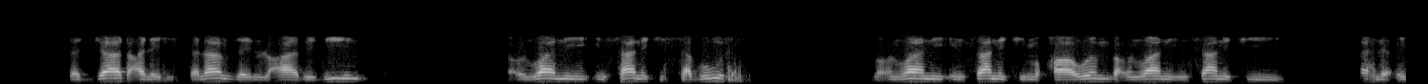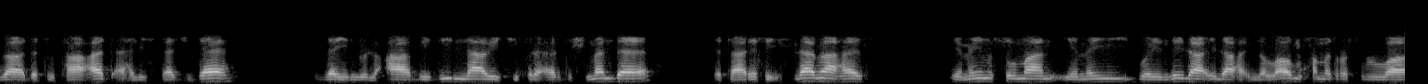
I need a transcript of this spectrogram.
سجاد علیه السلام زین العابدین بەعنوانی ئینسانێکی سەبور بە عنوانی ئینسانێکی مقاوم بە عنوانی ئینسانێکی ئەهل عیبادەت و تاعەت ئەهلی سەجدە زین العابدین ناوێکی فرە ئەردشمەندە لە تاریخی ئیسلاما هەست ئێمەی مسلمان ئێمەی گوێندەی لا ئیلاه الا الله محمد رسول الله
